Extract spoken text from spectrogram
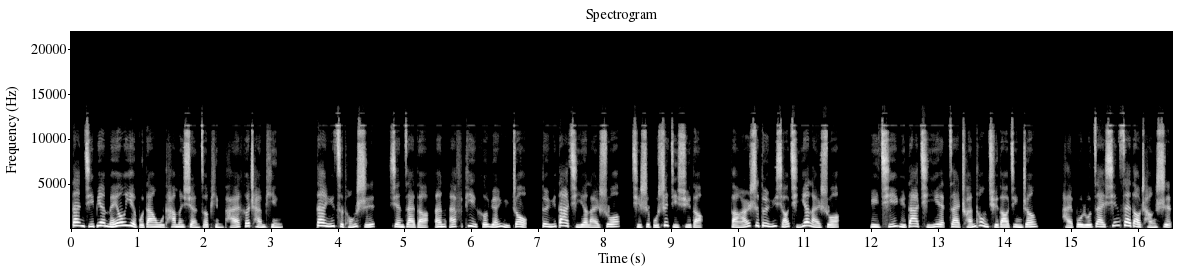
但即便没有，也不耽误他们选择品牌和产品。但与此同时，现在的 NFT 和元宇宙对于大企业来说其实不是急需的，反而是对于小企业来说，与其与大企业在传统渠道竞争，还不如在新赛道尝试。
